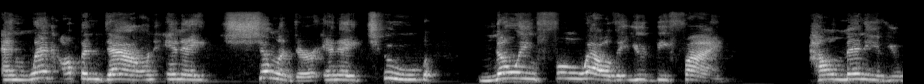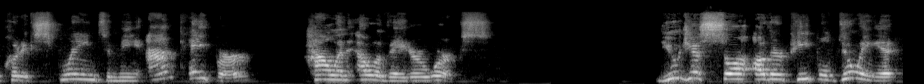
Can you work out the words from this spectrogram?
and went up and down in a cylinder, in a tube, knowing full well that you'd be fine? How many of you could explain to me on paper how an elevator works? You just saw other people doing it,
